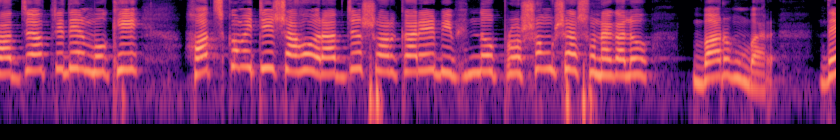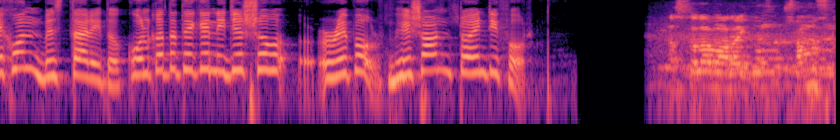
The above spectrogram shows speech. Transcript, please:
হজযাত্রীদের মুখে হজ কমিটি সহ রাজ্য সরকারের বিভিন্ন প্রশংসা শোনা গেল বারংবার। দেখুন বিস্তারিত। কলকাতা থেকে নিজস্ব রিপোর্ট, ভীষণ টোয়েন্টি ফোর আসসালামু আলাইকুম। সমস্ত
